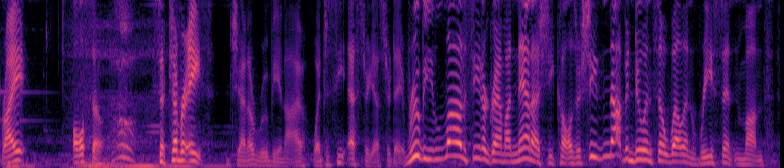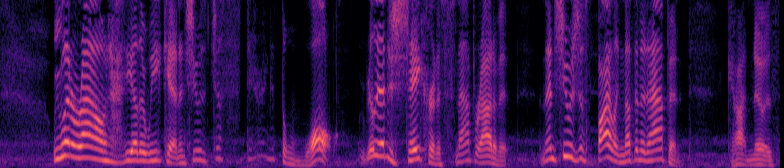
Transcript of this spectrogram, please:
right? Also, September 8th, Jenna, Ruby, and I went to see Esther yesterday. Ruby loves seeing her grandma Nana, she calls her. She's not been doing so well in recent months. We went around the other weekend and she was just staring at the wall. We really had to shake her to snap her out of it. And then she was just fine like nothing had happened. God knows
